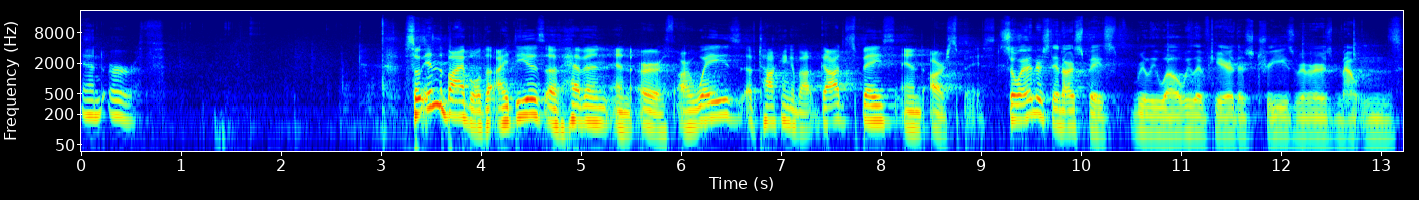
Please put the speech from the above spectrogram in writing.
and earth. So, in the Bible, the ideas of heaven and earth are ways of talking about God's space and our space. So I understand our space really well. We live here, there's trees, rivers, mountains.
